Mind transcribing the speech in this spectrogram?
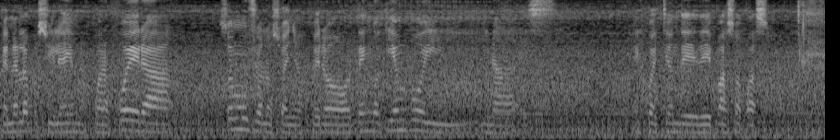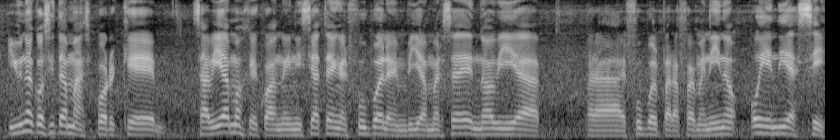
tener la posibilidad de irme a jugar afuera. Son muchos los sueños, pero tengo tiempo y, nada, es, es cuestión de, paso a paso. Y una cosita más, porque sabíamos que cuando iniciaste en el fútbol en Villa Mercedes no había para el fútbol para femenino, hoy en día sí.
